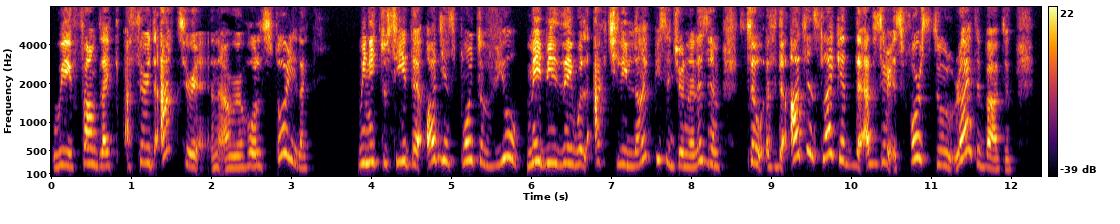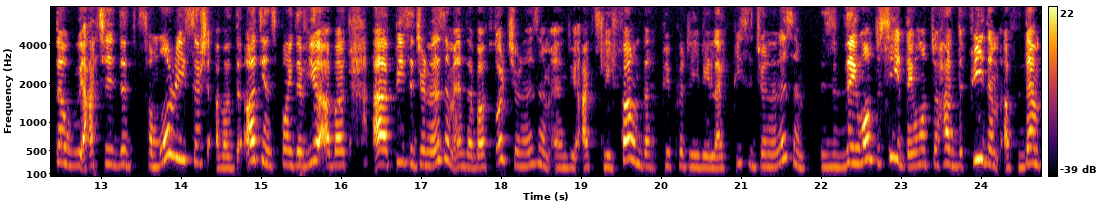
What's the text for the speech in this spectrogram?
we found like a third actor in our whole story. Like we need to see the audience point of view. Maybe they will actually like of journalism. So if the audience like it, the editor is forced to write about it. So we actually did some more research about the audience point of view about uh, piece of journalism and about work journalism. And we actually found that people really like peace journalism. They want to see it. They want to have the freedom of them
